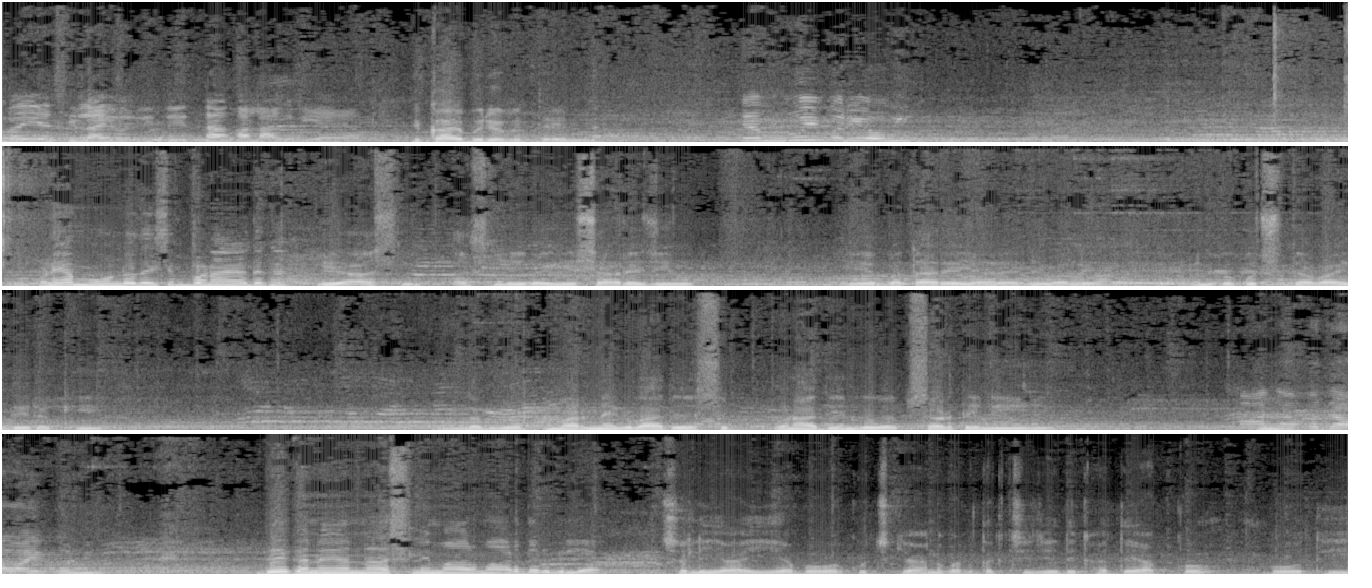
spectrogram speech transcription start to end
भाई ये सिलाई हो रही थी इतना का लग रही है यार। ये काय भरियो भितर ये रुई भरी होगी। पण ये मुंडो देश बनाया देखा। ये असली असली भाई ये सारे जीव ये बता रहे यार रहने वाले। इनको कुछ दवाई दे रखी। मतलब जो मरने के बाद ऐसे बना दिए इनको अब सड़ते नहीं हैं। आधा को जाओ आई को नहीं देखा नहीं असली मार मार दर बिलिया चलिए आइए अब और कुछ ज्ञानवर्धक चीज़ें दिखाते हैं आपको। बहुत ही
